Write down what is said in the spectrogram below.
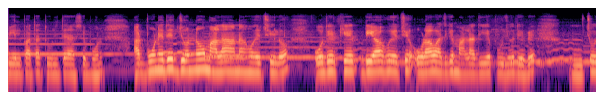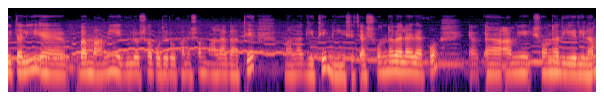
বেল পাতা তুলতে আসে বোন। আর বোনেদের জন্যও মালা আনা হয়েছিল, ওদেরকে দেওয়া হয়েছে, ওরাও আজকে মালা দিয়ে পুজো দেবে। চৈতালি বা মামি, এগুলো সব ওদের ওখানে সব মালা গাঁথে, মালা গেঁথে নিয়ে এসেছে। আর সন্ধ্যাবেলায় দেখো আমি সন্ধ্যা দিয়ে দিলাম।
